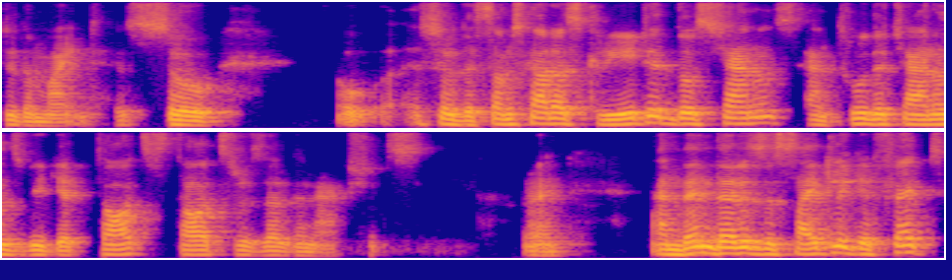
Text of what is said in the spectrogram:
to the mind. So, so the samskaras created those channels, and through the channels we get thoughts. Thoughts result in actions, right? And then there is a cyclic effect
